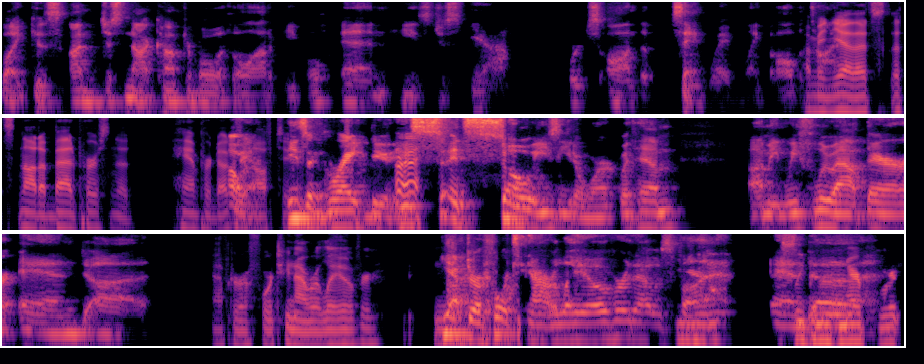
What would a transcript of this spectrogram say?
like, because I'm just not comfortable with a lot of people, and he's just yeah, we're just on the same wavelength all the I time. I mean, yeah, that's that's not a bad person to hand oh, production oh, yeah. off to. He's a great dude. He's, it's so easy to work with him. I mean, we flew out there and uh, after a 14 hour layover. Yeah, after a 14 hour layover, that was fun. Yeah. And, Sleeping uh, in an airport.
